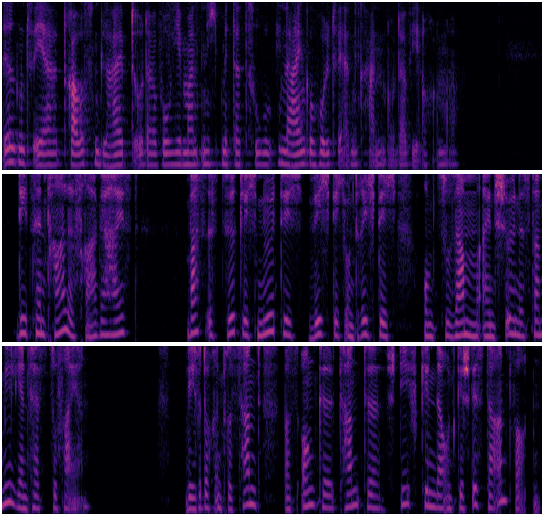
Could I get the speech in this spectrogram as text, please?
irgendwer draußen bleibt oder wo jemand nicht mit dazu hineingeholt werden kann oder wie auch immer. Die zentrale Frage heißt, was ist wirklich nötig, wichtig und richtig, um zusammen ein schönes Familienfest zu feiern? Wäre doch interessant, was Onkel, Tante, Stiefkinder und Geschwister antworten.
